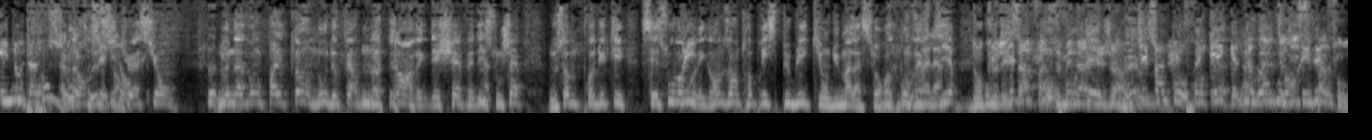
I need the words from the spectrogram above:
et nous avons ce beaucoup de situation. Nous n'avons pas le temps, nous, de perdre notre temps avec des chefs et des sous-chefs. Nous sommes productifs. C'est souvent Oui. les grandes entreprises publiques qui ont du mal à se reconvertir. Donc que qui l'État fasse le ménage déjà. Mais C'est ils pas faux. C'est pas faux.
